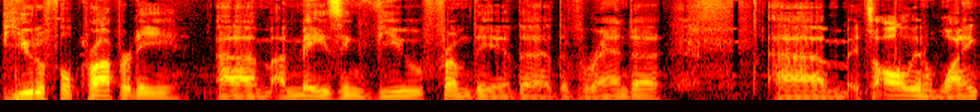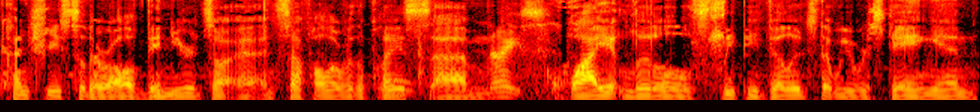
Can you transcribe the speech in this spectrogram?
beautiful property. Um, amazing view from the the, the veranda. Um, it's all in wine country, so they're all vineyards uh, and stuff all over the place. Um, Nice. quiet little sleepy village that we were staying in,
